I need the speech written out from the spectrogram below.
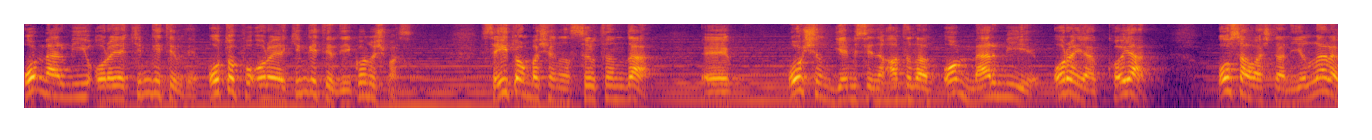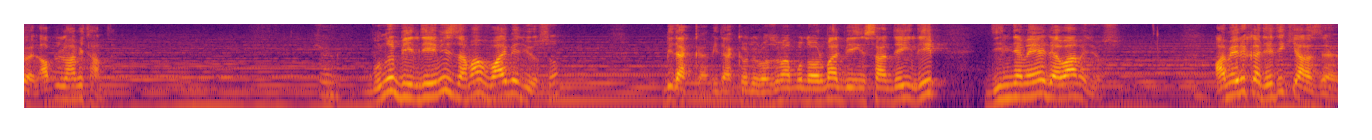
o mermiyi oraya kim getirdi, o topu oraya kim getirdiği konuşmaz. Seyit Onbaşı'nın sırtında e, Ocean gemisine atılan o mermiyi oraya koyan o savaştan yıllar evvel Abdülhamit Han'dı. Bunu bildiğimiz zaman vay be diyorsun. Bir dakika, bir dakika dur. O zaman bu normal bir insan değil deyip dinlemeye devam ediyorsun. Amerika dedik ya az evvel.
